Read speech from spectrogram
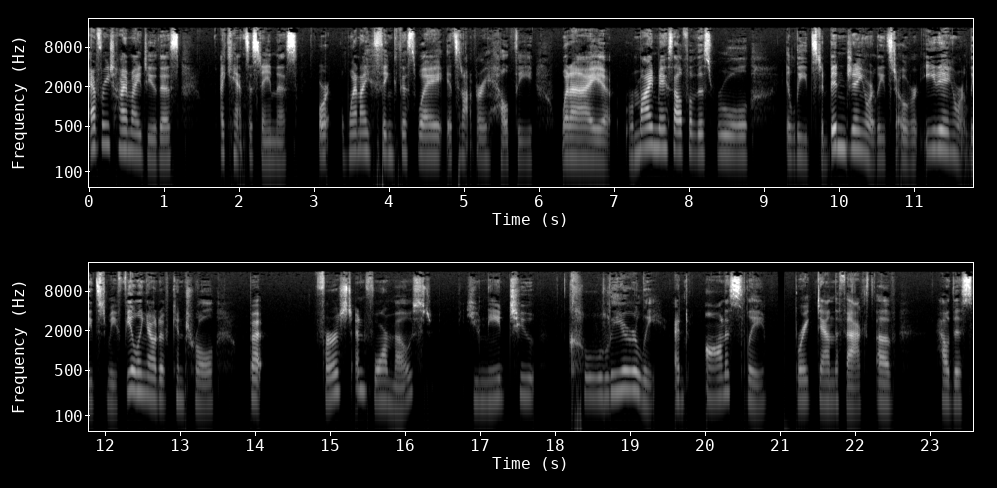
every time I do this, I can't sustain this. Or when I think this way, it's not very healthy. When I remind myself of this rule, it leads to binging or it leads to overeating or it leads to me feeling out of control. But first and foremost, you need to clearly and honestly break down the facts of how this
